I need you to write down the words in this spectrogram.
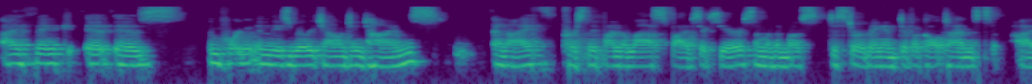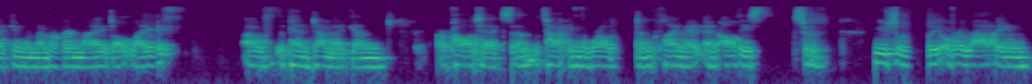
I think it is important in these really challenging times. And I personally find the last five, six years some of the most disturbing and difficult times I can remember in my adult life of the pandemic and our politics and what's happening in the world and climate and all these sort of mutually overlapping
